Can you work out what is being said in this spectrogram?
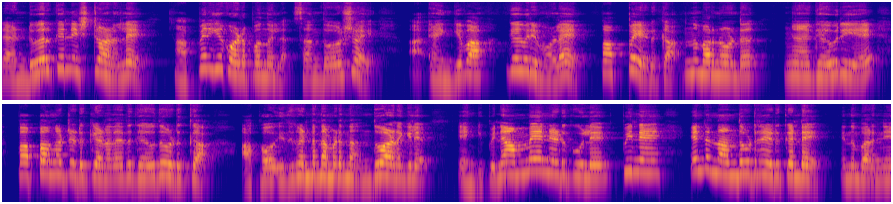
രണ്ടുപേർക്ക് എന്നെ ഇഷ്ടമാണല്ലേ. അപ്പം എനിക്ക് കുഴപ്പമൊന്നുമില്ല. സന്തോഷമായി എങ്കിൽ വാ ഗൗരിമോളെ പപ്പ എടുക്കാം എന്ന് പറഞ്ഞുകൊണ്ട് ഗൗരിയെ പപ്പ അങ്ങോട്ട് എടുക്കുകയാണ്. അതായത് ഗൗതം എടുക്കുക. അപ്പോൾ ഇത് കണ്ട നമ്മുടെ നന്ദു ആണെങ്കിൽ എങ്കിൽ പിന്നെ അമ്മ എന്നെ എടുക്കൂലേ? പിന്നെ എന്റെ നന്ദൂട്ടനെ എടുക്കണ്ടേ? എന്നും പറഞ്ഞ്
